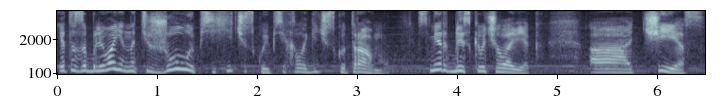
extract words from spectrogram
Это заболевание на тяжелую психическую и психологическую травму. Смерть близкого человека, а, ЧС,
